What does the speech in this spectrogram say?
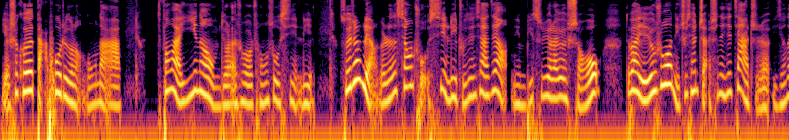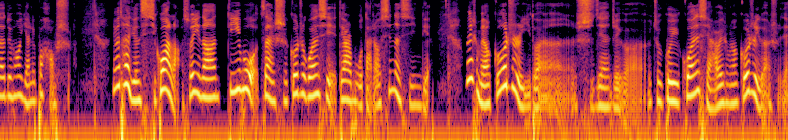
也是可以打破这个冷宫的啊。方法一呢，我们就来说重塑吸引力。随着两个人的相处，吸引力逐渐下降，你们彼此越来越熟，对吧？也就是说，你之前展示那些价值，已经在对方眼里不好使了。因为他已经习惯了，所以呢，第一步暂时搁置关系，第二步打造新的吸引点。为什么要搁置一段时间？这个就关于关系啊，为什么要搁置一段时间？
